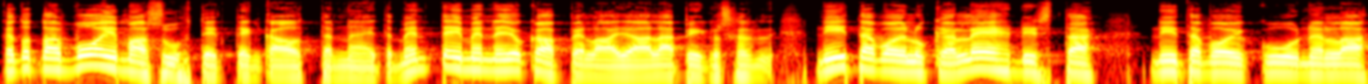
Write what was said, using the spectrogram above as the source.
katsotaan voimasuhteiden kautta näitä. Me ei mennä joka pelaajaa läpi, koska niitä voi lukea lehdistä, niitä voi kuunnella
